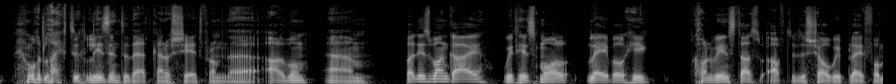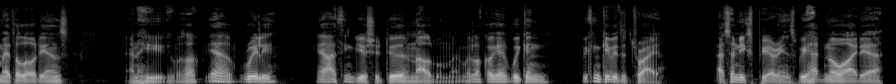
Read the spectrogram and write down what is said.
would like to listen to that kind of shit from the album. Um, but this one guy with his small label, he convinced us after the show we played for metal audience, and he was like, "Yeah, really, yeah, I think you should do an album." And we're like, "Okay, we can we can give it a try." As an experience, we had no idea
